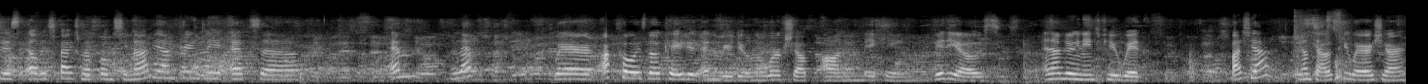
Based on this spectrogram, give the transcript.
this is Elbrich Spijksma from Simavi. I'm currently at uh, M Lab, where Akvo is located, and we're doing a workshop on making videos. And I'm doing an interview with Basja Jantowski. Where is your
